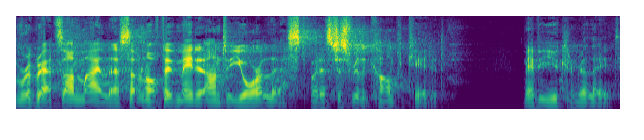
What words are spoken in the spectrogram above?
regrets on my list. I don't know if they've made it onto your list, but it's just really complicated. Maybe you can relate.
